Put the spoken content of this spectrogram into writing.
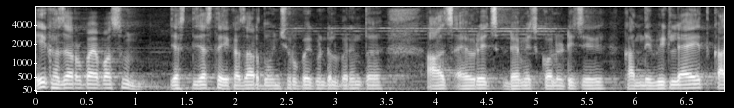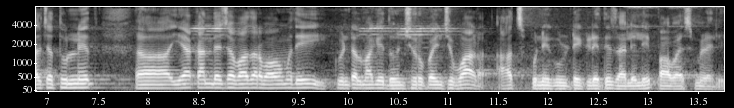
एक हजार रुपयापासून जास्तीत जास्त एक हजार दोनशे रुपये क्विंटलपर्यंत आज ॲव्हरेज डॅमेज क्वालिटीचे कांदे विकले आहेत. कालच्या तुलनेत या कांद्याच्या बाजारभावामध्येही क्विंटल मागे दोनशे रुपयांची वाढ आज पुणे गुलटेकडे ते झालेली पावायस मिळाली.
